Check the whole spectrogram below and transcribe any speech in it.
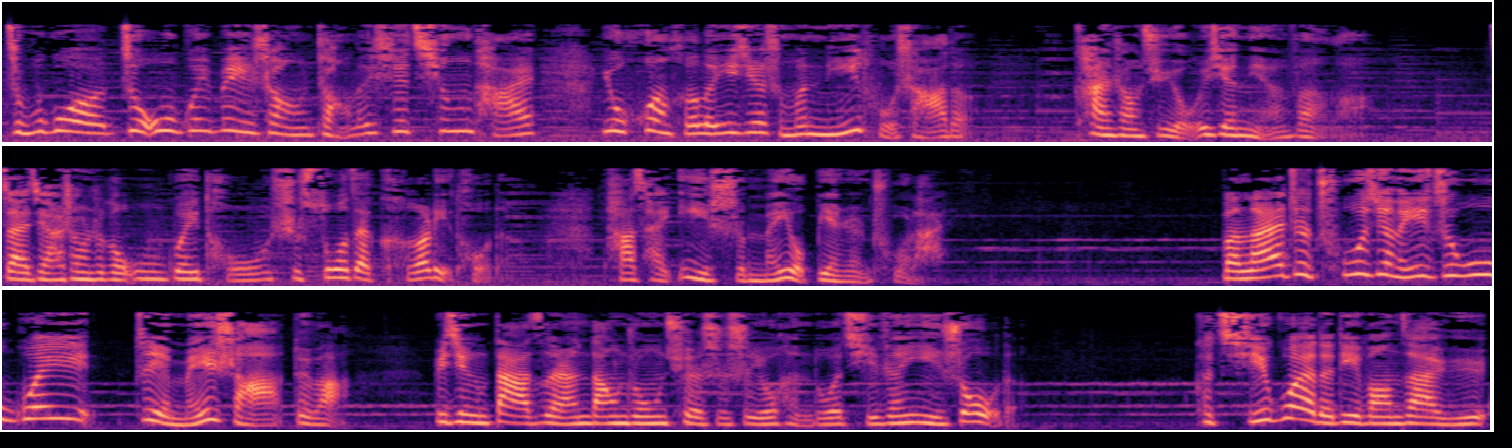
只不过这乌龟背上长了一些青苔，又混合了一些什么泥土啥的，看上去有一些年份了。再加上这个乌龟头是缩在壳里头的，他才一时没有辨认出来。本来这出现了一只乌龟，这也没啥，对吧？毕竟大自然当中确实是有很多奇珍异兽的，可奇怪的地方在于，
